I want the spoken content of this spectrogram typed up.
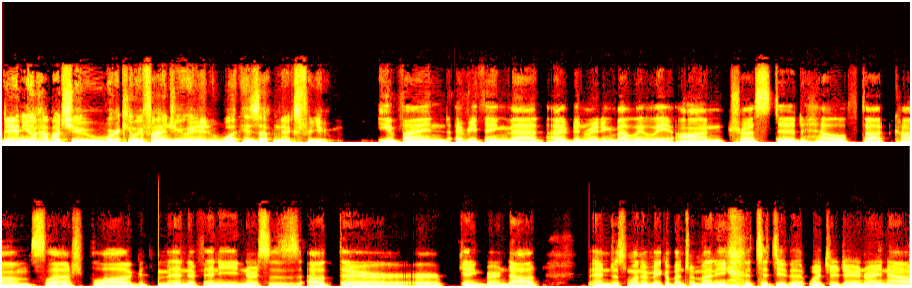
Daniel, how about you? Where can we find you and what is up next for you? You can find everything that I've been writing about lately on trustedhealth.com slash blog. Um, and if any nurses out there are, are getting burned out and just want to make a bunch of money to do the, what you're doing right now,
